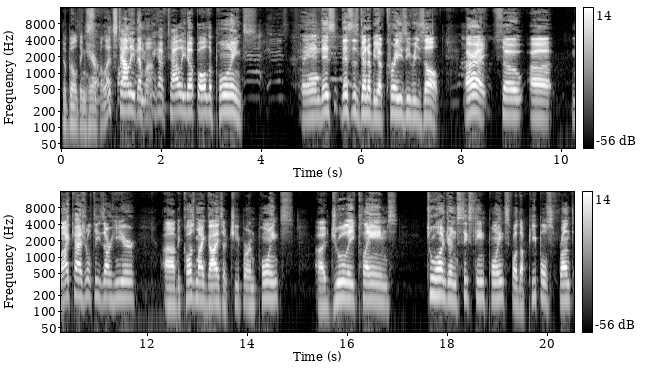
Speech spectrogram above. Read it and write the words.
the building here. So but let's tally them up. We have tallied up all the points. And this this is gonna be a crazy result. All right, so uh, my casualties are here uh, because my guys are cheaper in points. Uh, Julie claims 216 points for the People's Front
